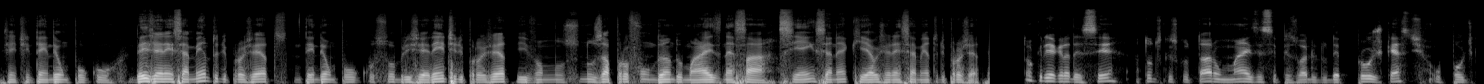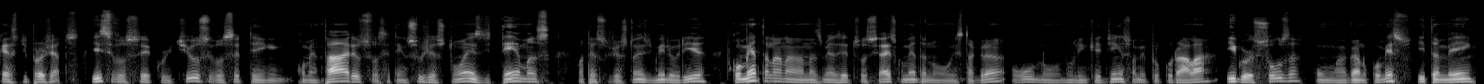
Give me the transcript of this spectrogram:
a gente entender um pouco de gerenciamento de projetos, entender um pouco sobre gerente de projeto e vamos nos aprofundando mais nessa ciência, né, que é o gerenciamento de projeto. Então eu queria agradecer a todos que escutaram mais esse episódio do The Projecast, o podcast de projetos. E se você curtiu, se você tem comentários, se você tem sugestões de temas, ou até sugestões de melhoria, comenta lá na, nas minhas redes sociais, comenta no Instagram ou no, no, LinkedIn, é só me procurar lá, Igor Souza, com um H no começo, e também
